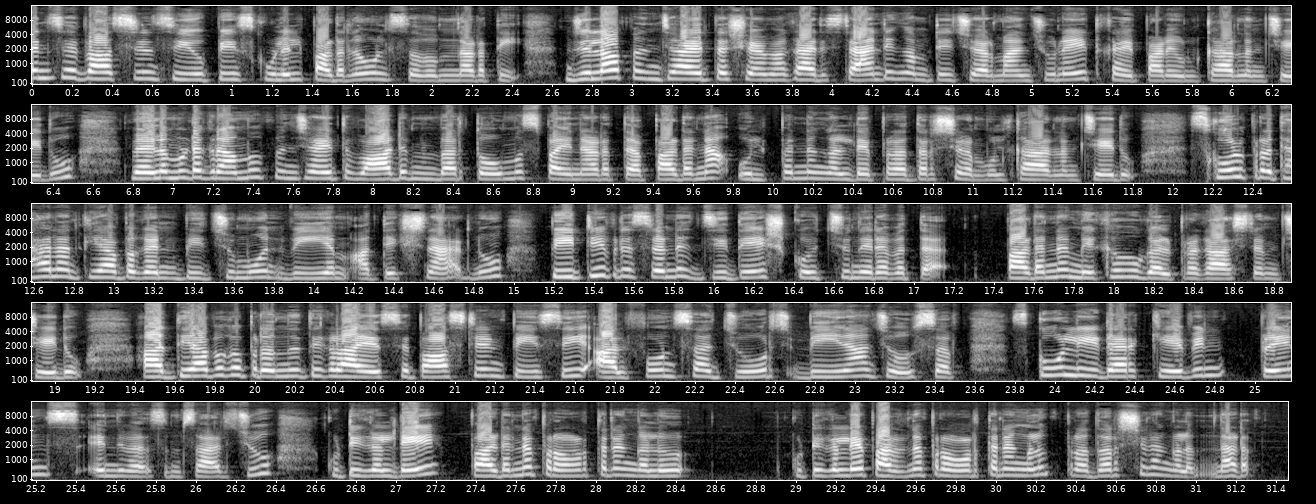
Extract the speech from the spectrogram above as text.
Saint Sebastian's U P സ്കൂളിൽ പഠനോത്സവം നടത്തി. ജില്ലാ പഞ്ചായത്ത് ക്ഷേമകാര്യ standing committee chairman Junaid Kaipadi ഉദ്ഘാടനം ചെയ്തു. വേളമുണ്ട ഗ്രാമപഞ്ചായത്ത് വാർഡ് മെമ്പർ തോമസ് പൈനാടത്ത് പഠന ഉൽപ്പന്നങ്ങളുടെ പ്രദർശനം ഉദ്ഘാടനം ചെയ്തു. സ്കൂൾ പ്രധാന അധ്യാപകൻ ബിജുമോൻ വി എം അധ്യക്ഷനായിരുന്നു. P T president Jithesh Kochuniravath പഠന മികവുകൾ പ്രകാശനം ചെയ്തു. അധ്യാപക പ്രതിനിധികളായ Sebastian P C Alphonsa George Beena Joseph school leader Kevin Prince എന്നിവർ സംസാരിച്ചു. കുട്ടികളുടെ പഠന പ്രവർത്തനങ്ങളും കുട്ടികളുടെ പഠന പ്രവർത്തനങ്ങളും പ്രദർശനങ്ങളും നടന്നു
